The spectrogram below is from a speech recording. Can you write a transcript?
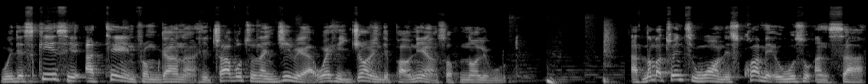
With the skills he attained from Ghana, he traveled to Nigeria where he joined the pioneers of Nollywood. At number 21 is Kwame Owusu Ansah.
